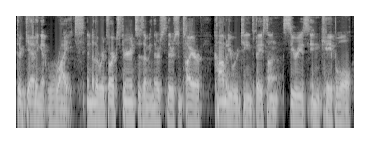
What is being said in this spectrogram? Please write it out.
they're getting it right. In other words, our experiences. I mean, there's there's entire comedy routines based on Siri's incapable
